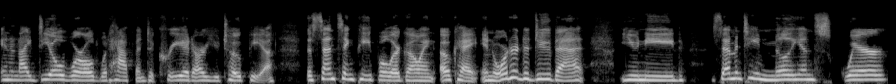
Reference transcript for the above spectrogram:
in an ideal world would happen to create our utopia. The sensing people are going okay in order to do that you need 17 million square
